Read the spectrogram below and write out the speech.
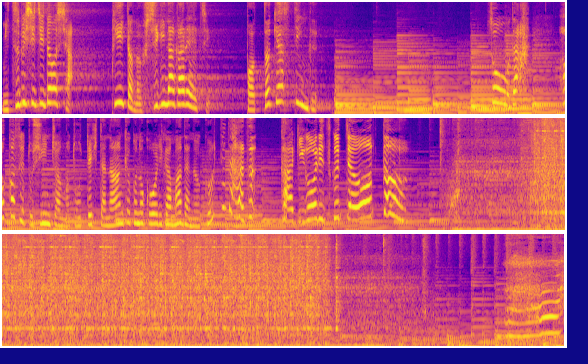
三菱自動車「ピートの不思議なガレージ」「ポッドキャスティング」そうだ博士としんちゃんが取ってきた南極の氷がまだ残ってたはず。かき氷作っちゃおうっと。あ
